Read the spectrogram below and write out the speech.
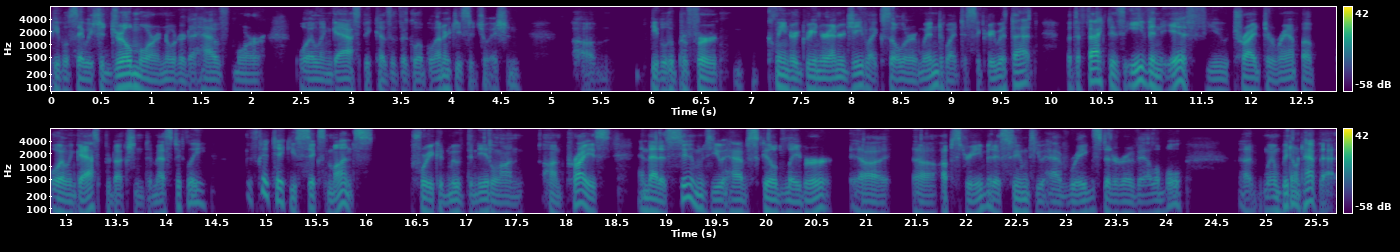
people say we should drill more in order to have more oil and gas because of the global energy situation. Um, people who prefer cleaner, greener energy like solar and wind might disagree with that. But the fact is, even if you tried to ramp up oil and gas production domestically, it's going to take you six months before you could move the needle on on price, and that assumes you have skilled labor uh, uh, upstream. It assumes you have rigs that are available. Uh, when we don't have that,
